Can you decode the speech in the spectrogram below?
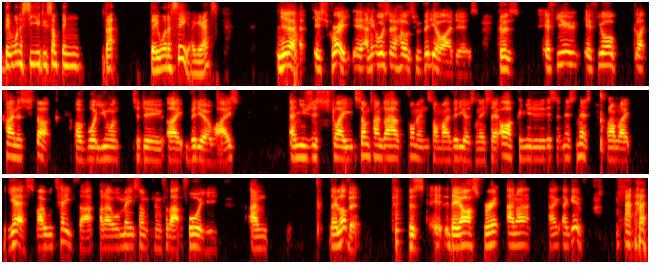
they want to see you do something that they want to see i guess Yeah, it's great, and it also helps with video ideas because if you if you're like kind of stuck of what you want to do like video wise, and you just like sometimes I have comments on my videos and they say, "Oh, can you do this and this and this?" and I'm like, "Yes, I will take that and I will make something for that for you," and they love it because they ask for it and I I, I give.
